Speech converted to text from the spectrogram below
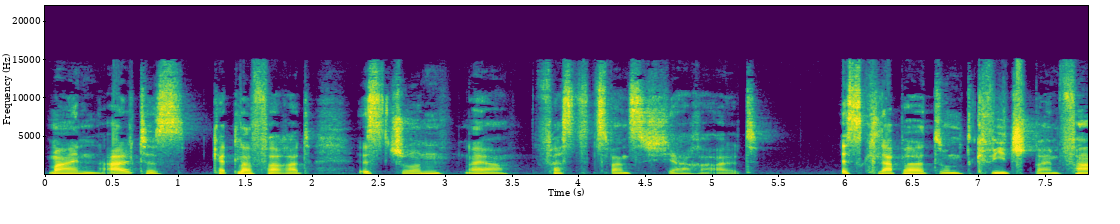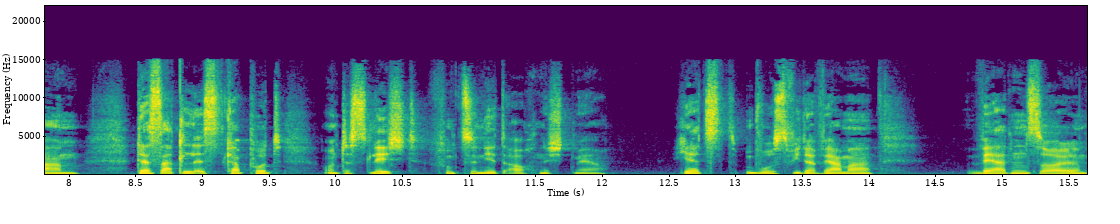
Mein altes Kettlerfahrrad ist schon, naja, fast 20 Jahre alt. Es klappert und quietscht beim Fahren, der Sattel ist kaputt und das Licht funktioniert auch nicht mehr. Jetzt, wo es wieder wärmer werden soll,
